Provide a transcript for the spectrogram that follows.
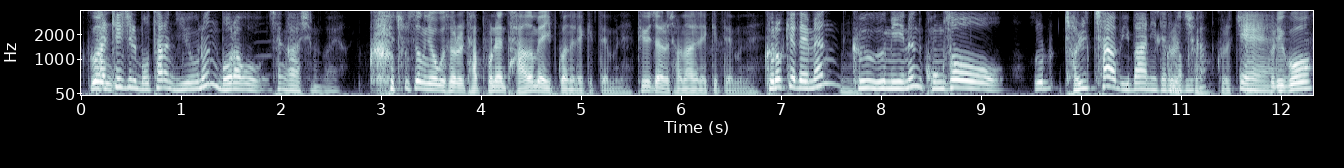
그건 밝히질 못하는 이유는 뭐라고 생각하시는 거예요? 그 출석 요구서를 다 보낸 다음에 입건을 했기 때문에 피의자로 전환을 했기 때문에 그렇게 되면 음. 그 의미는 공소 절차 위반이 되는 그렇죠, 겁니까? 그렇죠. 예. 그리고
